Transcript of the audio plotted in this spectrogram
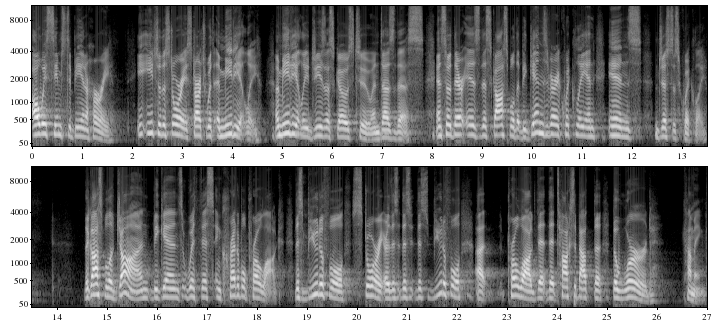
always seems to be in a hurry. E- each of the stories starts with immediately. Immediately, Jesus goes to and does this. And so there is this gospel that begins very quickly and ends just as quickly. The Gospel of John begins with this incredible prologue, this beautiful story, or this, this, this beautiful uh, prologue that, that talks about the, the Word coming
